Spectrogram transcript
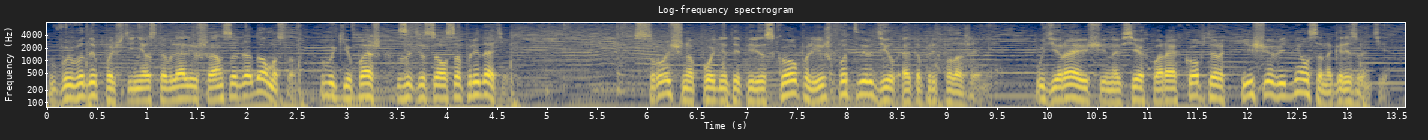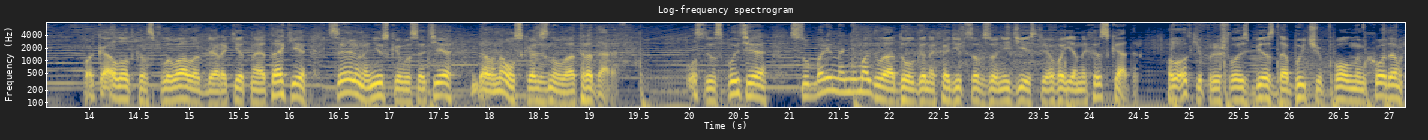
Выводы почти не оставляли шанса для домыслов. В экипаж затесался предатель. Срочно поднятый перископ лишь подтвердил это предположение. Удирающий на всех парах коптер еще виднелся на горизонте. Пока лодка всплывала для ракетной атаки, цель на низкой высоте давно ускользнула от радаров. После всплытия субмарина не могла долго находиться в зоне действия военных эскадр. Лодке пришлось без добычи полным ходом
